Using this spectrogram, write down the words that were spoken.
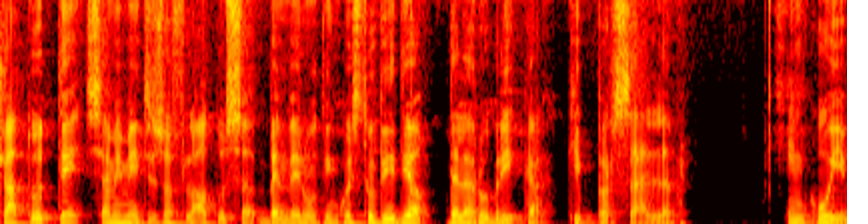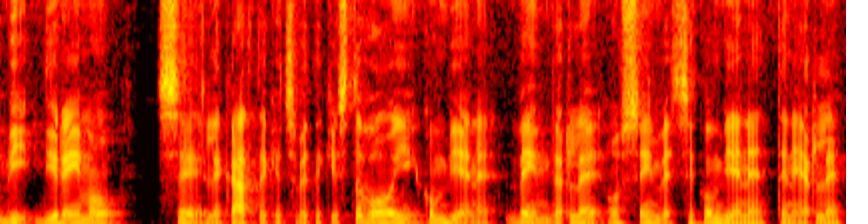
Ciao a tutti, siamo i Mages of Lotus, benvenuti in questo video della rubrica Keep or Sell, in cui vi diremo se le carte che ci avete chiesto voi conviene venderle o se invece conviene tenerle.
